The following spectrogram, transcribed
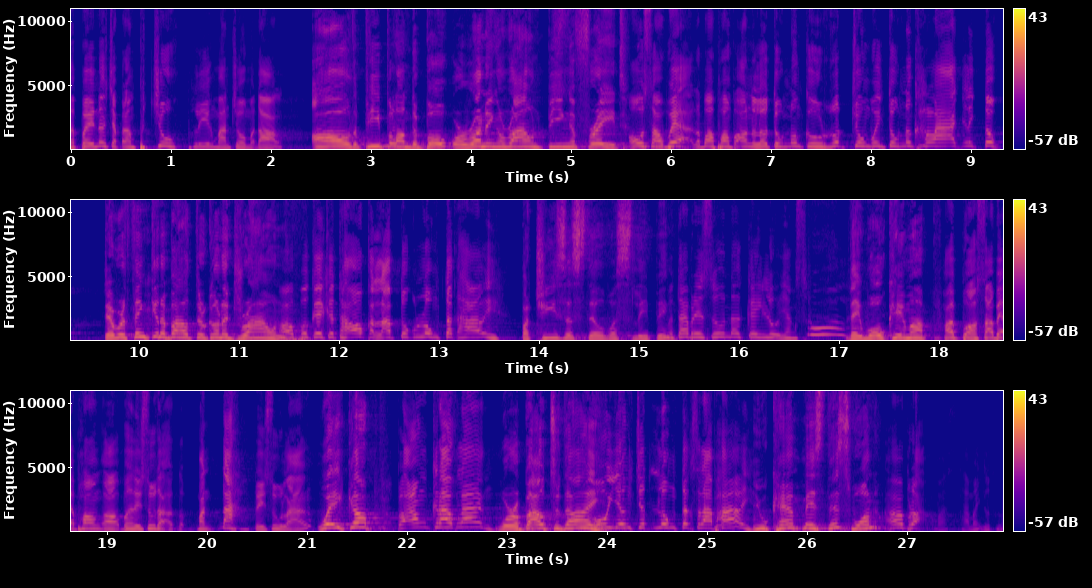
នៅពេលហ្នឹងចាប់ផ្ដើមព្យុះភ្លៀងបានចូលមកដល់ All the people on the boat were running around being afraid. អូសាវករបស់ផងព្រះអង្គនៅលើទូកហ្នឹងគឺរត់ជុំវិញទូកហ្នឹងខ្លាចលិចទូក They were thinking about they're going to អូ drown. ពួកគេគិតថាអូកន្លាប់ទូកលងទឹកហើយ But Jesus still was ប៉ុ sleeping. ន្តែព្រះយេស៊ូវនៅគេងលក់យ៉ាងស្រួល They woke him up. ហើយព្រះសាវកផងអព្រះយេស៊ូវថាបានដាស់ព្រះយេស៊ូវឡើង Wake up. ព្រះអង្គក្រោកឡើង We're about to អូ die. យើងចិត្តលងទឹកស្លាប់ហើយ You can't miss this one. អើព្រះថាម៉េចលោកគ្រូ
